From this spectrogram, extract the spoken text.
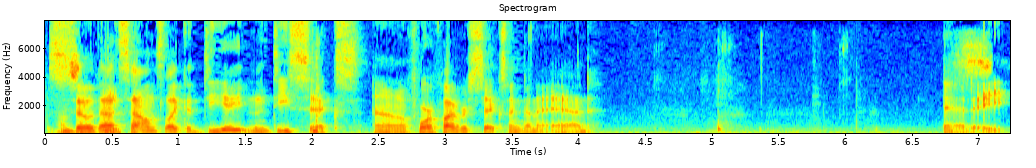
So that sounds like a D8 and D6. I don't know, four, five, or six. I'm going to add. Add eight.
